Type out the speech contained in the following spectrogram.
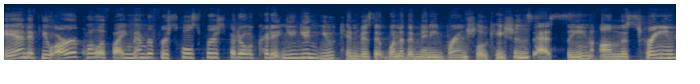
And if you are a qualifying member for SchoolsFirst Federal Credit Union, you can visit one of the many branch locations as seen on the screen.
